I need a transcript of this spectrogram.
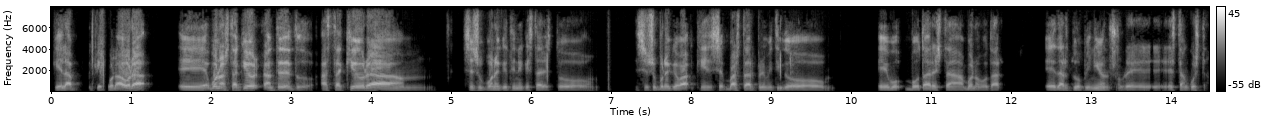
Que, la, que por ahora. Eh, bueno, hasta qué antes de todo, ¿hasta qué hora mm, se supone que tiene que estar esto se supone que va, que va a estar permitido eh, votar esta, bueno, votar, eh, dar tu opinión sobre esta encuesta.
